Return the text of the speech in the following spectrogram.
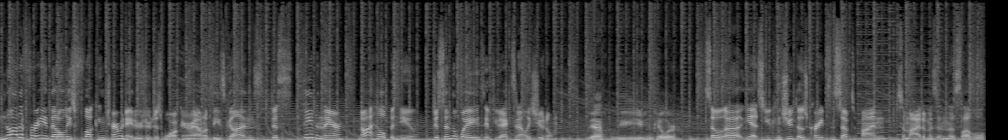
not afraid that all these fucking Terminators are just walking around with these guns, just standing there, not helping you, just in the ways if you accidentally shoot them. Yeah, you, you can kill her. So, uh, yes, you can shoot those crates and stuff to find some items in this level.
